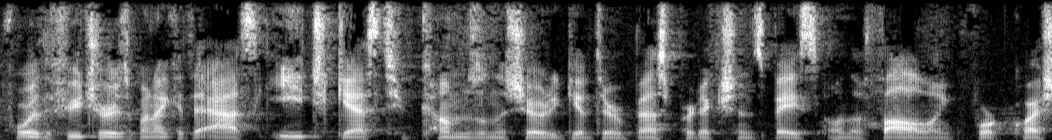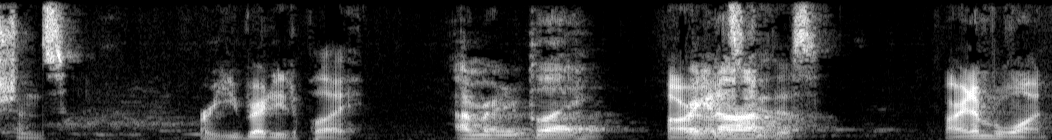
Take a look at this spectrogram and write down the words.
For the future is when I get to ask each guest who comes on the show to give their best predictions based on the following four questions. Are you ready to play? I'm ready to play. All right, let's on. do this. All right, number one.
